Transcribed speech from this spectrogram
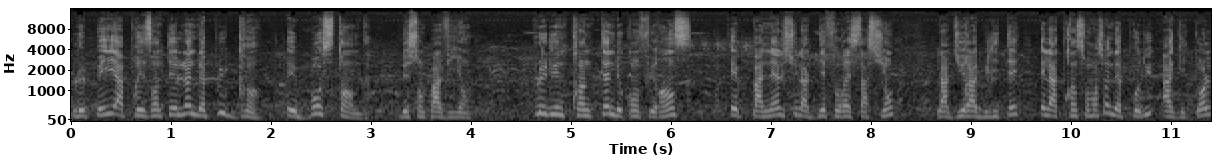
Le pays a présenté l'un des plus grands et beaux stands de son pavillon. Plus d'une trentaine de conférences et panel sur la déforestation, la durabilité et la transformation des produits agricoles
